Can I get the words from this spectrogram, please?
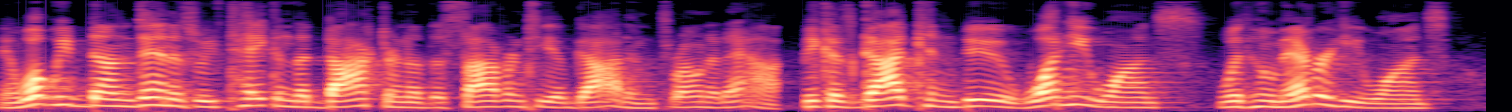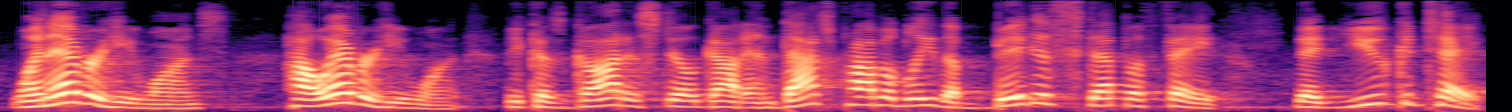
And what we've done then is we've taken the doctrine of the sovereignty of God and thrown it out. Because God can do what he wants with whomever he wants, whenever he wants, however he wants. Because God is still God. And that's probably the biggest step of faith that you could take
